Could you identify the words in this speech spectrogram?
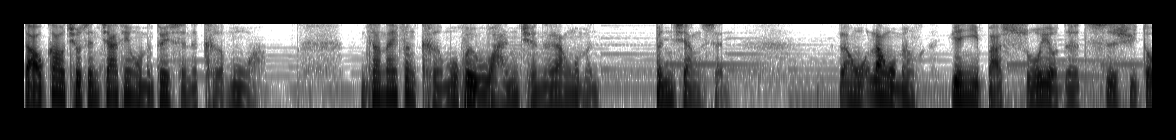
祷告求神加添我们对神的渴慕啊！你知道那一份渴慕会完全的让我们奔向神，让我让我们愿意把所有的次序都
